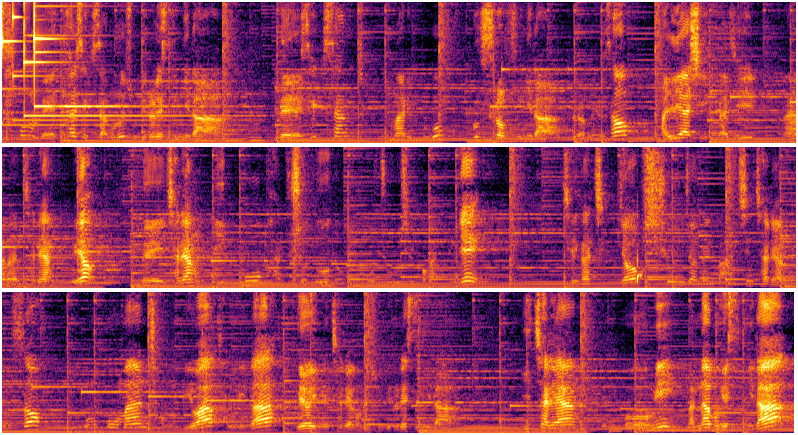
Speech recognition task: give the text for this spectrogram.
카본 메탈 색상으로 준비를 했습니다. 네, 색상 정말 이쁘고 고급스럽습니다. 그러면서 관리하시기까지 편안한 차량이고요. 네, 이 차량 믿고 가주셔도 너무 좋으실 것 같은 게 제가 직접 시운전을 마친 차량으로서 꼼꼼한 정비와 관리가 되어 있는 차량으로 준비를 했습니다. 이 차량 꼼꼼히 만나보겠습니다.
